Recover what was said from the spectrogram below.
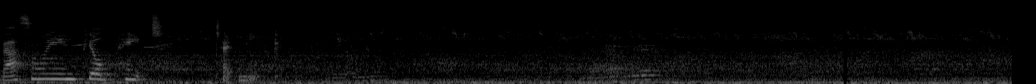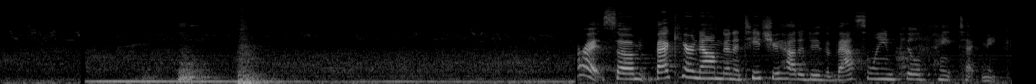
Vaseline peeled paint technique. Alright, so I'm back here now I'm going to teach you how to do the Vaseline peeled paint technique.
